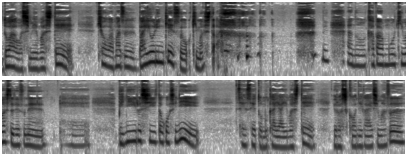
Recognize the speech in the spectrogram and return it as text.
ドアを閉めまして今日はまずバイオリンケースを置きました であのカバンも置きましてですね、えー、ビニールシート越しに先生と向かい合いまして「よろしくお願いします。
